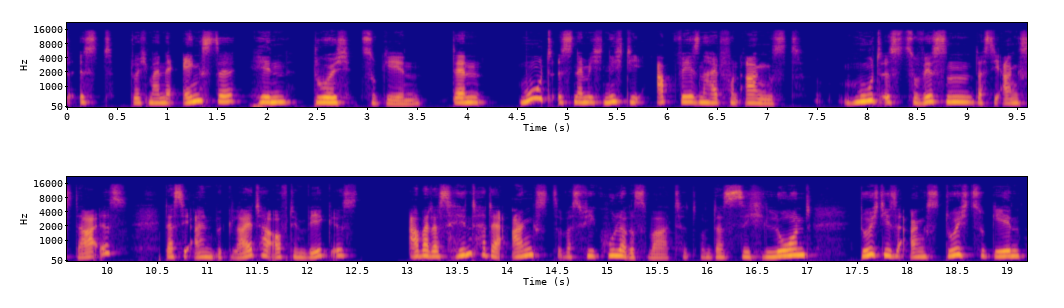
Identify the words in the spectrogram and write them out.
ist durch meine Ängste hindurchzugehen. Denn Mut ist nämlich nicht die Abwesenheit von Angst Mut ist zu wissen, dass die Angst da ist, dass sie ein Begleiter auf dem Weg ist, aber dass hinter der Angst was viel Cooleres wartet und dass es sich lohnt, durch diese Angst durchzugehen,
